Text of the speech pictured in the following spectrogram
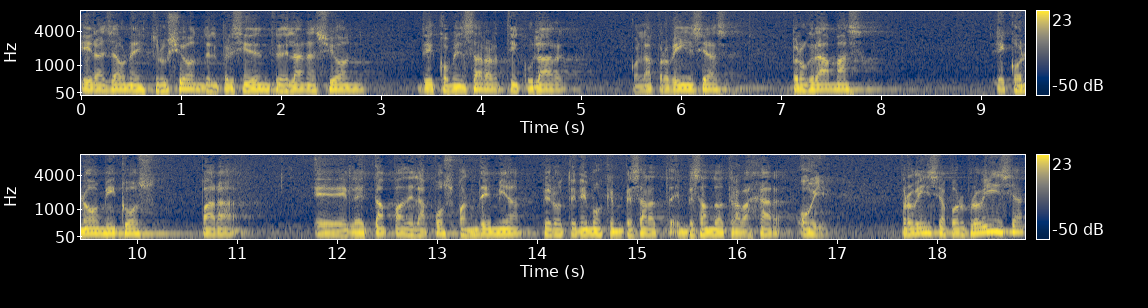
era ya una instrucción del presidente de la Nación de comenzar a articular con las provincias programas económicos para eh, la etapa de la pospandemia, pero tenemos que empezar empezando a trabajar hoy, provincia por provincia,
